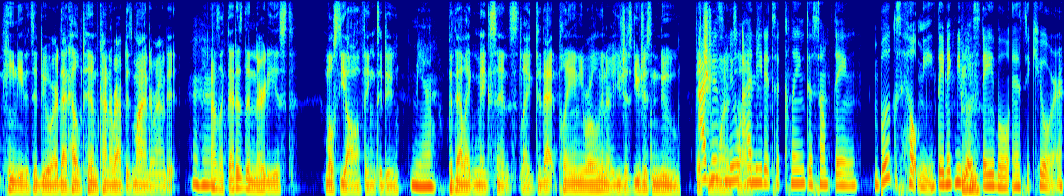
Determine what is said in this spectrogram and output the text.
he needed to do or that helped him kind of wrap his mind around it. Mm-hmm. I was like, that is the nerdiest, most y'all thing to do, Yeah. but that like makes sense. Like, did that play any role in, it, or you just you just knew that I you just wanted knew to? Like, I needed to cling to something. Books help me. They make me feel Mm-hmm. stable and secure.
